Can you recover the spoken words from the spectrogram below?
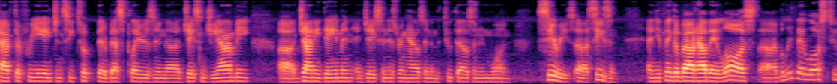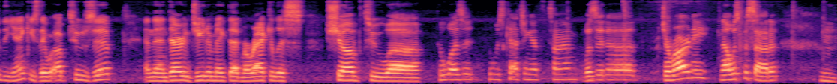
after free agency took their best players in uh, Jason Giambi, uh, Johnny Damon, and Jason Isringhausen in the 2001 series uh, season. And you think about how they lost. Uh, I believe they lost to the Yankees. They were up two zip, and then Derek Jeter make that miraculous shove to uh, who was it? Who was catching at the time? Was it uh, Girardi? No, it was Posada Mm.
